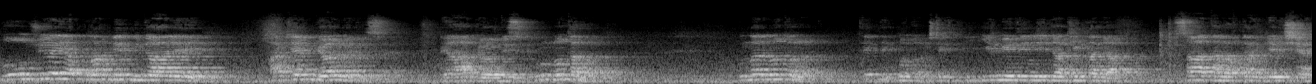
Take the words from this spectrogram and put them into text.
futbolcuya yapılan bir müdahaleyi hakem görmediyse veya gördüyse bunu not alın. Bunları not alın. Tek tek not alın. İşte 27. dakikada sağ taraftan gelişen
